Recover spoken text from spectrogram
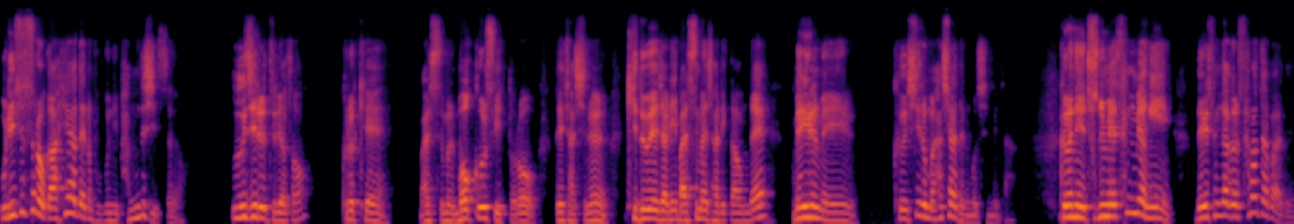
우리 스스로가 해야 되는 부분이 반드시 있어요. 의지를 들여서 그렇게 말씀을 먹을 수 있도록 내 자신을 기도의 자리, 말씀의 자리 가운데 매일매일 그 씨름을 하셔야 되는 것입니다. 그러니 주님의 생명이 내 생각을 사로잡아야 돼요.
